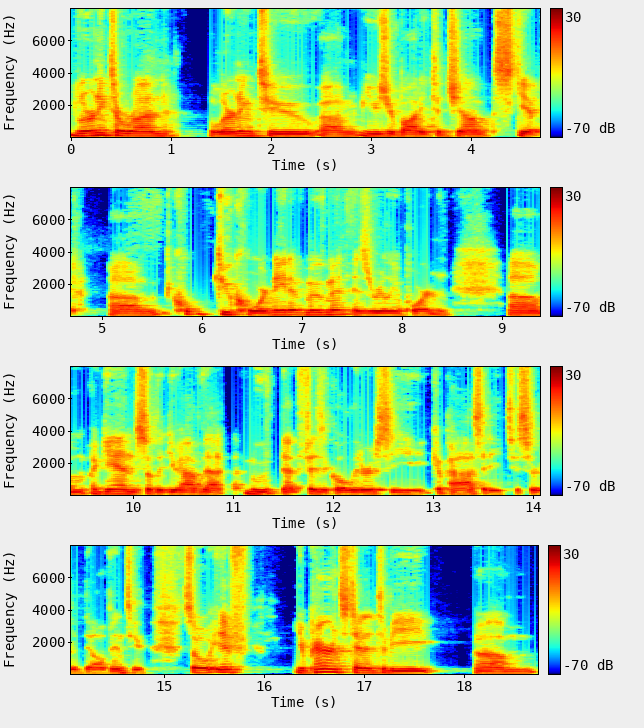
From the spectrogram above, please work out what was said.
learning to run, learning to um, use your body to jump, skip, um, co- do coordinative movement is really important um, again, so that you have that move, that physical literacy capacity to sort of delve into. So if your parents tended to be um,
